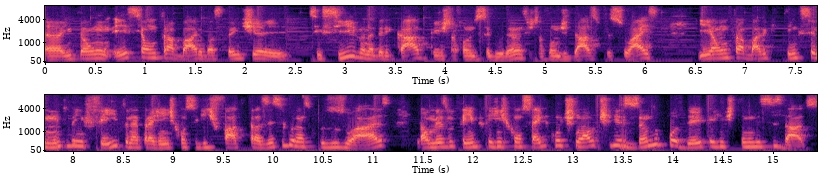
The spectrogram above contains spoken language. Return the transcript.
Uh, então, esse é um trabalho bastante sensível, né, delicado, porque a gente está falando de segurança, a gente está falando de dados pessoais, e é um trabalho que tem que ser muito bem feito, né, para a gente conseguir de fato trazer segurança para os usuários, ao mesmo tempo que a gente consegue continuar utilizando o poder que a gente tem desses dados.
